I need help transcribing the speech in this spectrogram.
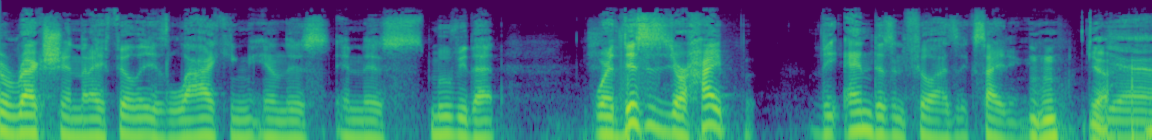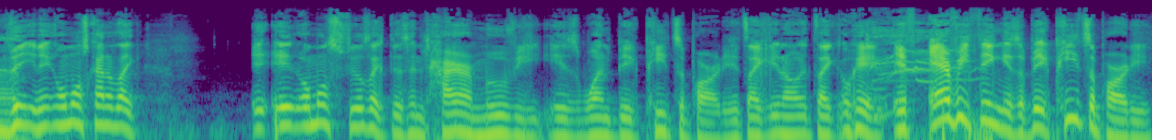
direction that I feel is lacking in this in this movie that where this is your hype the end doesn't feel as exciting. Mm-hmm. Yeah. yeah. the, they almost kind of like it, it almost feels like this entire movie is one big pizza party. It's like you know, it's like okay, if everything is a big pizza party,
